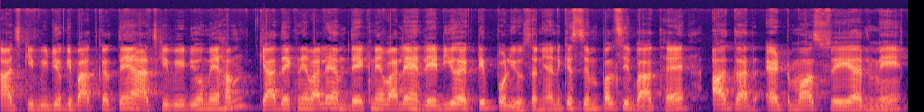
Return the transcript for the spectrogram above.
आज की वीडियो की बात करते हैं। आज की वीडियो में हम क्या देखने वाले हैं? हम देखने वाले हैं रेडियो एक्टिव पोल्यूशन यानी कि सिंपल सी बात है, अगर एटमॉस्फेयर में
